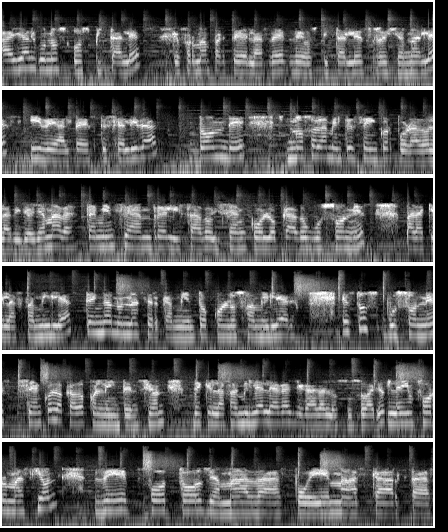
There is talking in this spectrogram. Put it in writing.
hay algunos hospitales que forman parte de la red de hospitales regionales y de alta especialidad donde no solamente se ha incorporado la videollamada, también se han realizado y se han colocado buzones para que las familias tengan un acercamiento con los familiares. Estos buzones se han colocado con la intención de que la familia le haga llegar a los usuarios la información de fotos, llamadas, poemas, cartas,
